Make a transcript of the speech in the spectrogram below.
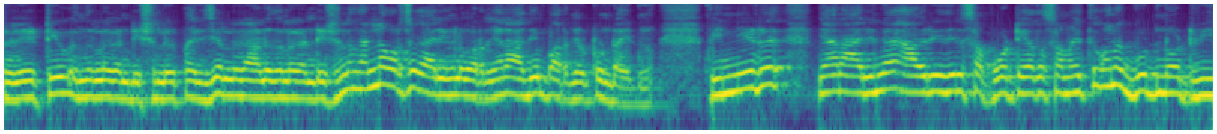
റിലേറ്റീവ് എന്നുള്ള കണ്ടീഷനിൽ പരിചയമുള്ള ഒരാൾ എന്നുള്ള കണ്ടീഷനിൽ നല്ല കുറച്ച് കാര്യങ്ങൾ പറഞ്ഞു. ഞാൻ ആദ്യം പറഞ്ഞിട്ടുണ്ടായിരുന്നു. പിന്നീട് ഞാൻ ആര്യനെ ആ രീതിയിൽ സപ്പോർട്ട് ചെയ്യാത്ത സമയത്ത് ഓൺ ഗുഡ് നോട്ട് വി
